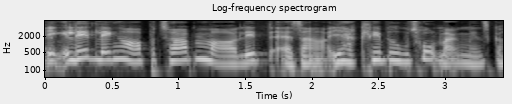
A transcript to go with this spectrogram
Ikke- Lidt længere op på toppen, og lidt, altså, jeg har klippet utrolig mange mennesker.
